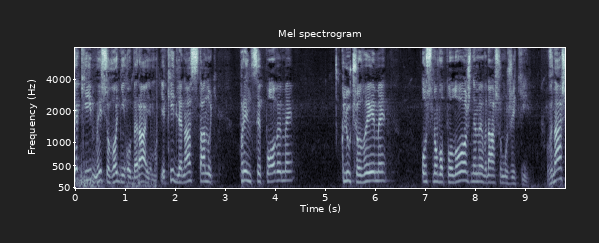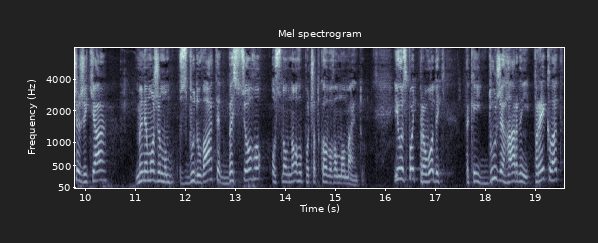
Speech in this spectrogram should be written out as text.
які ми сьогодні обираємо, які для нас стануть принциповими, ключовими, основоположними в нашому житті. В наше життя ми не можемо збудувати без цього основного початкового моменту. І Господь проводить такий дуже гарний приклад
